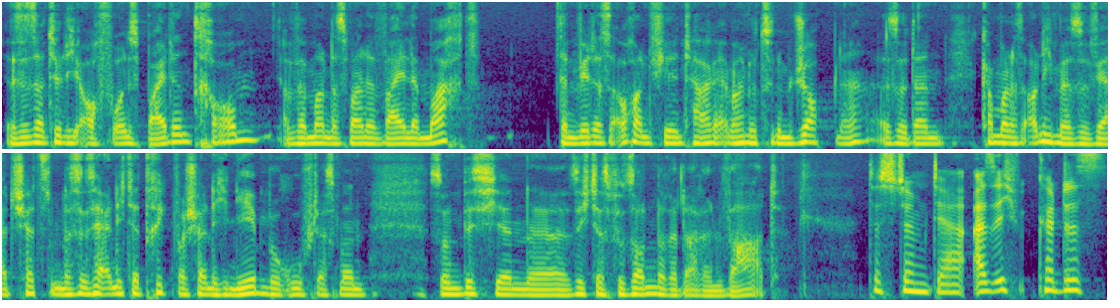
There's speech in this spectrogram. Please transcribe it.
das ist natürlich auch für uns beide ein Traum. Aber wenn man das mal eine Weile macht, dann wird das auch an vielen Tagen einfach nur zu einem Job. Ne? Also dann kann man das auch nicht mehr so wertschätzen. Und das ist ja eigentlich der Trick wahrscheinlich in jedem Beruf, dass man so ein bisschen äh, sich das Besondere darin wahrt. Das stimmt, ja. Also ich könnte es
